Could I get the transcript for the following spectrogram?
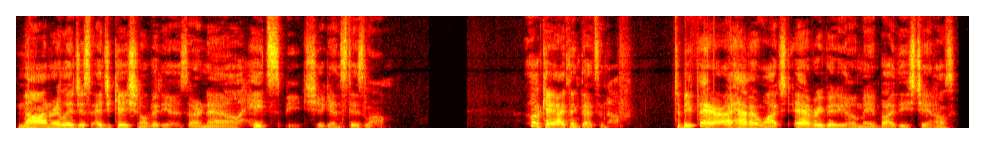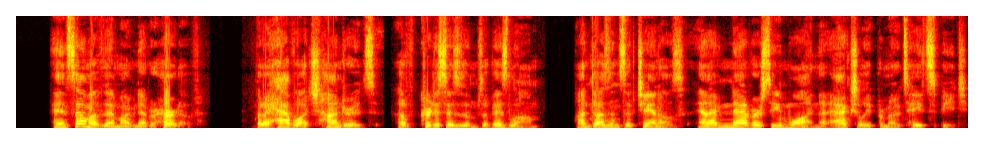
Non-religious educational videos are now hate speech against Islam. Okay, I think that's enough. To be fair, I haven't watched every video made by these channels, and some of them I've never heard of. But I have watched hundreds of criticisms of Islam on dozens of channels, and I've never seen one that actually promotes hate speech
